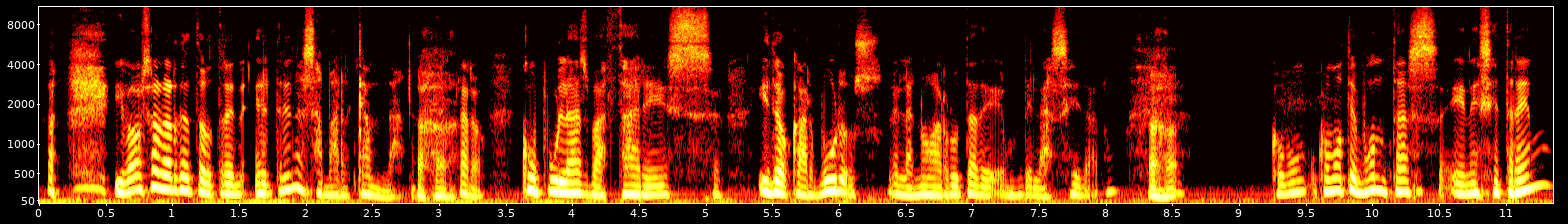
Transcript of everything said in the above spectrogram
y vamos a hablar de otro tren, el tren a Samarcanda. Ajá. Claro, cúpulas, bazares, hidrocarburos en la nueva ruta de, de la seda, ¿no? Ajá. ¿Cómo, ¿Cómo te montas en ese tren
